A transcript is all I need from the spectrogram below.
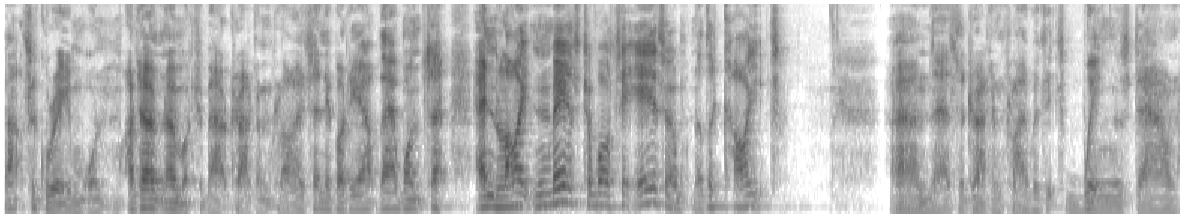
that's a green one. I don't know much about dragonflies. Anybody out there want to enlighten me as to what it is? Oh, another kite. And there's the dragonfly with its wings down.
